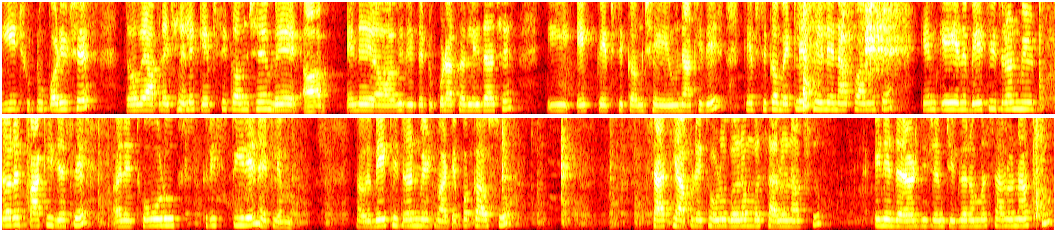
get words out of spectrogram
ઘી છૂટું પડ્યું છે. તો હવે આપણે છેલ્લે કેપ્સિકમ છે. મેં એને આવી રીતે ટુકડા કરી લીધા છે. એ એક કેપ્સિકમ છે એ હું નાખી દઈશ. કેપ્સિકમ એટલે છેલ્લે નાખવાનું છે. કેમ કે એને બેથી ત્રણ મિનિટ તરત પાકી જશે અને થોડું ક્રિસ્પી રહે ને એટલે હવે બેથી ત્રણ મિનિટ માટે પકાવશું. સાથે આપણે થોડો ગરમ મસાલો નાખશું. એની અંદર અડધી ચમચી ગરમ મસાલો નાખશું.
